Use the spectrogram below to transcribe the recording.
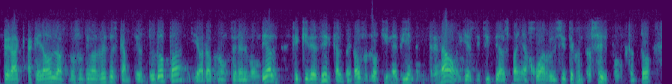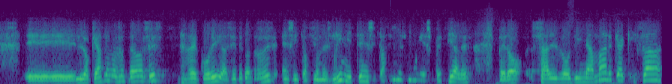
pero ha, quedado las dos últimas veces campeón de Europa y ahora bronce en el Mundial. ¿Qué quiere decir? Que al menos lo tiene bien entrenado y es difícil a España jugar el 7 contra 6, por lo tanto, eh, lo que hacen los entrenadores es recurrir al 7 contra 6 en situaciones límite, en situaciones muy especiales, pero salvo Dinamarca quizá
